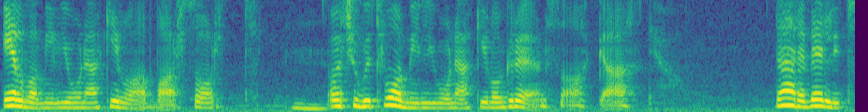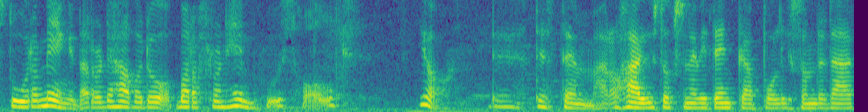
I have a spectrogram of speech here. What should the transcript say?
11 miljoner kilo av var sort. Mm. Och 22 miljoner kilo grönsaker. Ja. Det här är väldigt stora mängder och det här var då bara från hemhushåll. Ja, det, det, stämmer. Och här just också när vi tänker på liksom det där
